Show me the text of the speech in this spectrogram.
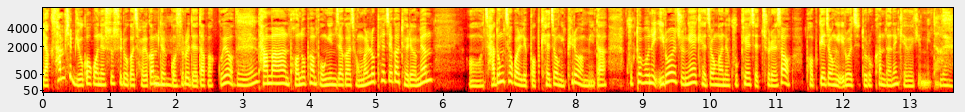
약 36억 원의 수수료가 절감될 음. 것으로 내다봤고요. 네. 다만 번호판 봉인제가 정말로 폐지가 되려면 어, 자동차 관리법 개정이 필요합니다. 국토부는 1월 중에 개정안을 국회에 제출해서 법 개정이 이루어지도록 한다는 계획입니다. 네.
